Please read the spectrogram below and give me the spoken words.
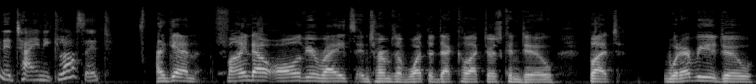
in a tiny closet. Again, find out all of your rights in terms of what the debt collectors can do. But whatever you do,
